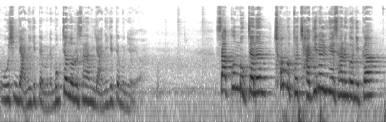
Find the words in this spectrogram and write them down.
오신 게 아니기 때문에 목자 노릇을 하는 게 아니기 때문이에요. 싹군 목자는 처음부터 자기를 위해서 하는 거니까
